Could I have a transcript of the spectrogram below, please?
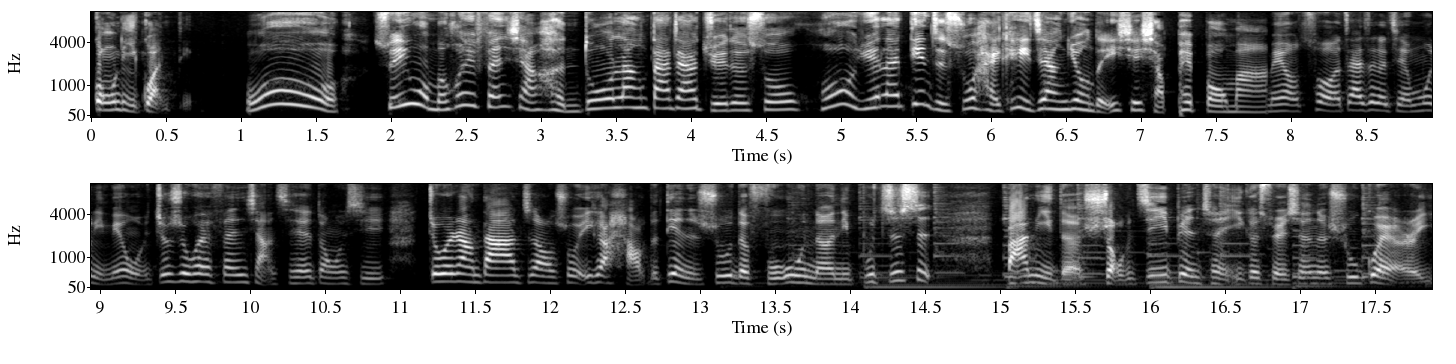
功力灌顶。哦，所以我们会分享很多让大家觉得说，哦，原来电子书还可以这样用的一些小撇步吗？没有错，在这个节目里面，我就是会分享这些东西，就会让大家知道说，一个好的电子书的服务呢，你不只是把你的手机变成一个随身的书柜而已，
